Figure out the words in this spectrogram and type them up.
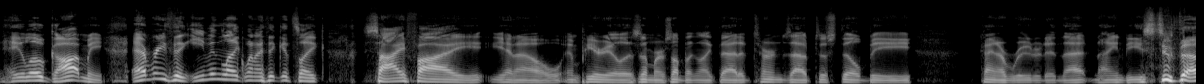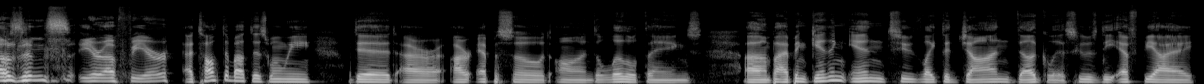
Halo got me. Everything, even like when I think it's like sci-fi, you know, imperialism or something like that, it turns out to still be kind of rooted in that 90s 2000s era fear. I talked about this when we did our our episode on the little things, um, but I've been getting into like the John Douglas, who's the FBI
